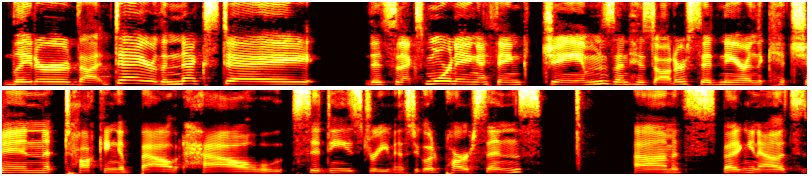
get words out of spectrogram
Later that day or the next day, it's the next morning, I think James and his daughter Sydney are in the kitchen talking about how Sydney's dream is to go to Parsons. Um, it's but you know it's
